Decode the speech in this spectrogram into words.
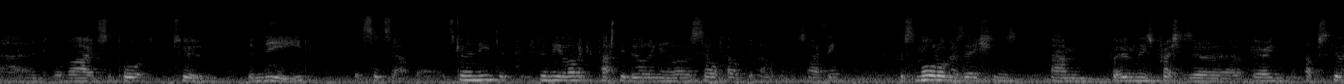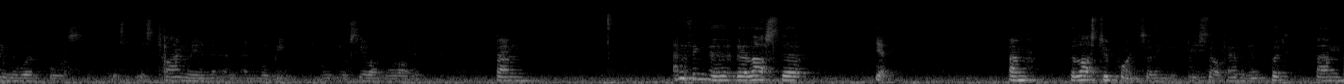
uh, and to provide support to the need that sits out there. It's going to need to, it's going to need a lot of capacity building and a lot of self-help development. So I think for small organisations um, for whom these pressures are appearing, upskilling the workforce is, is timely and, and, and, will be you'll see a lot more of it. Um, and I think the, the last, uh, yeah, um, the last two points I think are pretty self-evident. But um,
